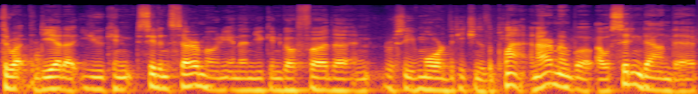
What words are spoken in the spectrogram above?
throughout the dieta, you can sit in ceremony, and then you can go further and receive more of the teachings of the plant. And I remember I was sitting down there.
